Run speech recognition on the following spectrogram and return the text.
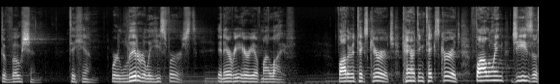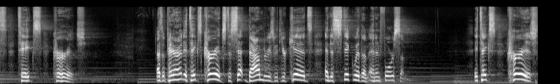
devotion to Him, where literally He's first in every area of my life. Fatherhood takes courage. Parenting takes courage. Following Jesus takes courage. As a parent, it takes courage to set boundaries with your kids and to stick with them and enforce them. It takes courage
